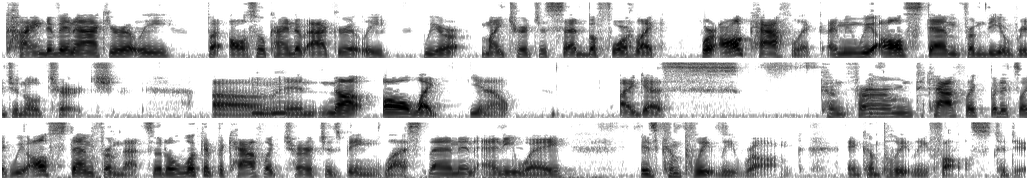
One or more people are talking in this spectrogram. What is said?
kind of inaccurately, but also kind of accurately, we are my church has said before like we're all Catholic. I mean, we all stem from the original church. Um, mm-hmm. and not all like, you know, I guess confirmed Catholic, but it's like we all stem from that. So to look at the Catholic Church as being less than in any way is completely wrong and completely false to do.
